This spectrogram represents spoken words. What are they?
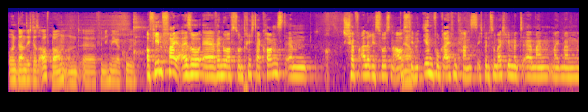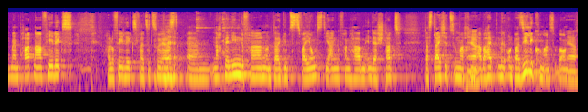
und dann sich das aufbauen. Und äh, finde ich mega cool. Auf jeden Fall. Also, äh, wenn du auf so einen Trichter kommst, ähm, schöpf alle Ressourcen aus, Ja. die du irgendwo greifen kannst. Ich bin zum Beispiel mit, äh, meinem, mein, meinem, mit meinem Partner Felix, hallo Felix, falls du zuhörst, ähm, nach Berlin gefahren und da gibt es zwei Jungs, die angefangen haben, in der Stadt das Gleiche zu machen, Ja. aber halt mit und Basilikum anzubauen. Ja.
